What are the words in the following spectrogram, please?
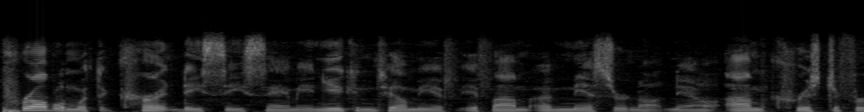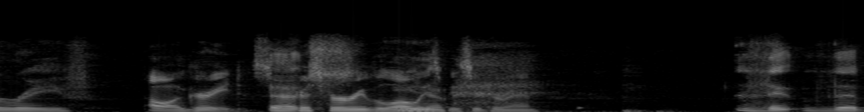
problem with the current DC, Sammy, and you can tell me if if I'm amiss or not. Now I'm Christopher Reeve. Oh, agreed. Uh, Christopher Reeve will you always know- be Superman. The the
